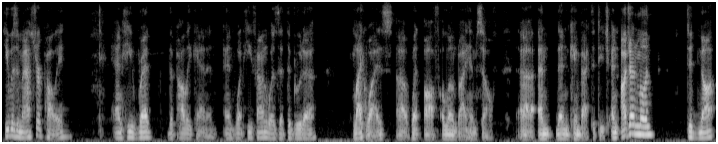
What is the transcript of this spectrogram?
he was a master of Pali, and he read the Pali Canon, and what he found was that the Buddha, likewise, uh, went off alone by himself, uh, and then came back to teach. And Ajahn Mun did not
